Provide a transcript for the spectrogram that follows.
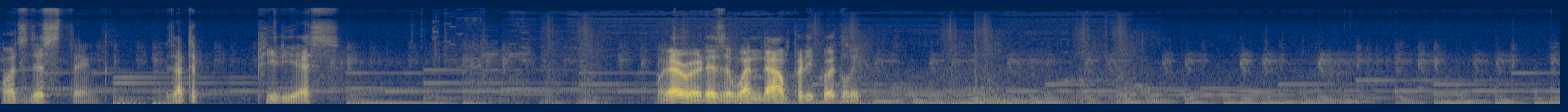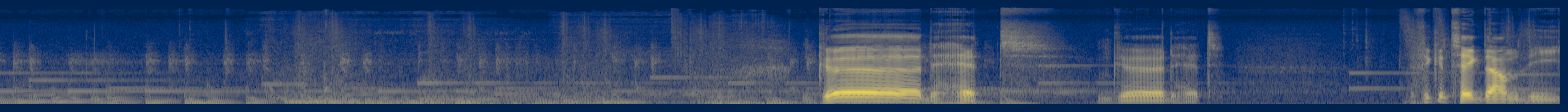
What's this thing? Is that the PDS? Whatever it is, it went down pretty quickly. Good hit. Good hit. If we can take down the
